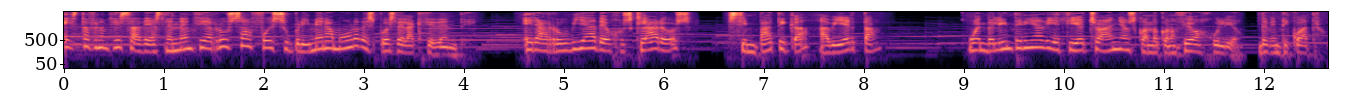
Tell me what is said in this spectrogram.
Esta francesa de ascendencia rusa fue su primer amor después del accidente. Era rubia, de ojos claros, simpática, abierta. Gwendolyn tenía 18 años cuando conoció a Julio, de 24.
